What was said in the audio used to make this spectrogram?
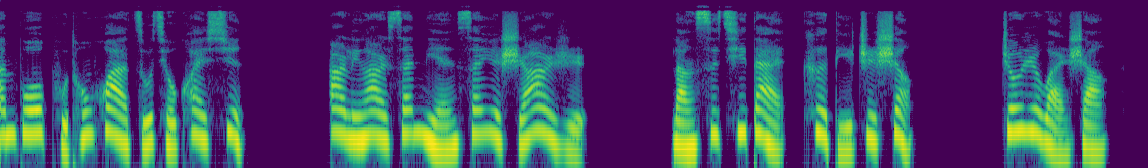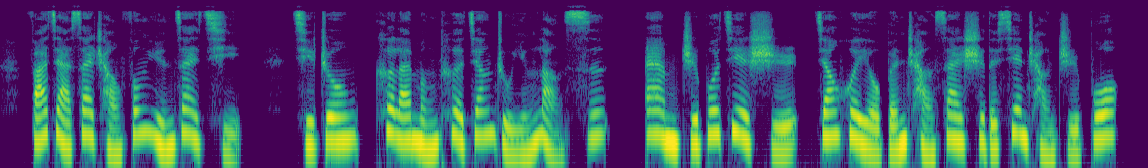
安波普通话足球快讯，二零二三年三月十二日，朗斯期待克敌制胜。周日晚上，法甲赛场风云再起，其中克莱蒙特将主迎朗斯。M 直播届时将会有本场赛事的现场直播。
